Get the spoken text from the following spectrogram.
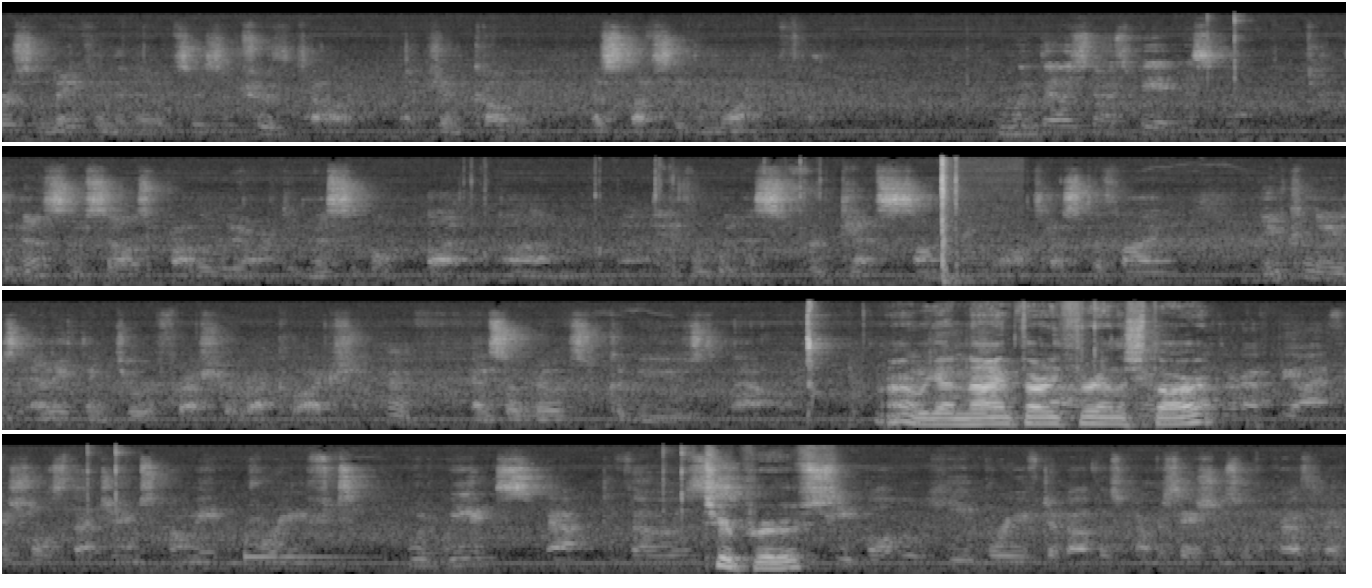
person making the notes is a truth teller, like Jim Comey, that's stuff's even more helpful. Would those notes be admissible? The notes themselves probably aren't admissible, but um, if a witness forgets something while testifying, you can use anything to refresh your recollection. And so notes could be used in that way. All right, we got 9:33 on the start. Other FBI officials that James Comey briefed. Would we expect those Two proofs. people who he briefed about those conversations with the president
